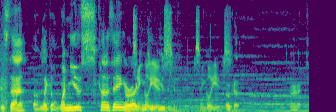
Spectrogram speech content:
Is that uh, like a one use kind of thing, or Single I can keep use. using it? Single use. Okay. All right.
